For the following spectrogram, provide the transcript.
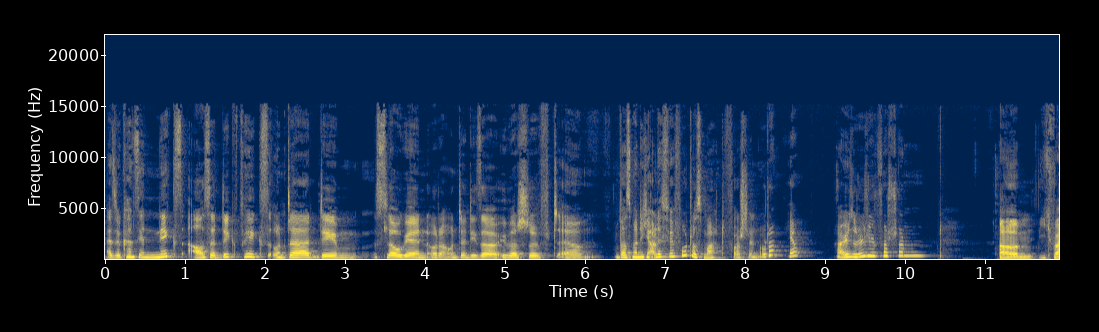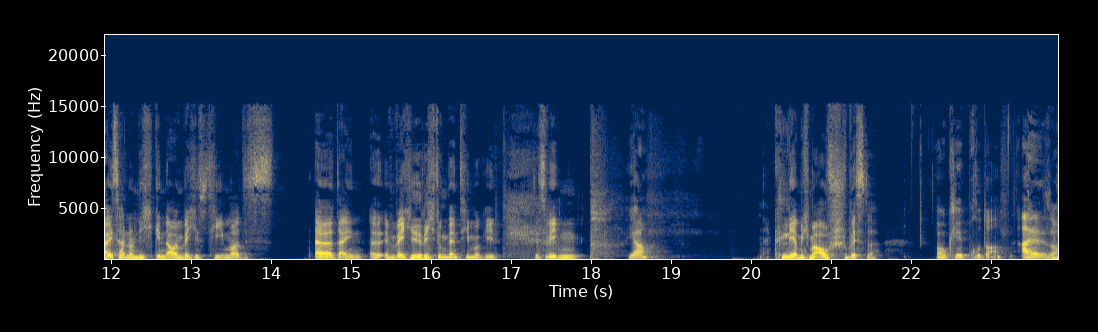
Also du kannst ja nix außer Dickpics unter dem Slogan oder unter dieser Überschrift, ähm, was man nicht alles für Fotos macht, vorstellen, oder? Ja. Habe ich es richtig verstanden? Ähm, ich weiß halt noch nicht genau, in welches Thema das, äh, dein, äh, in welche Richtung dein Thema geht. Deswegen Ja. klär mich mal auf, Schwester. Okay, Bruder. Also,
